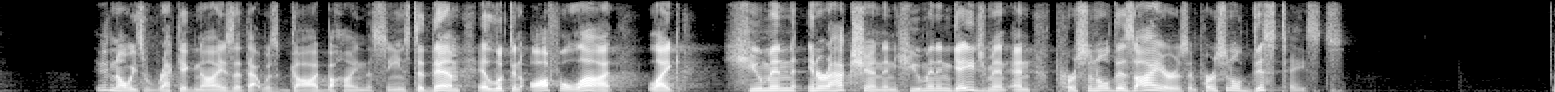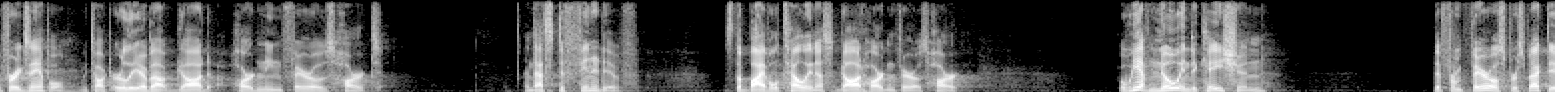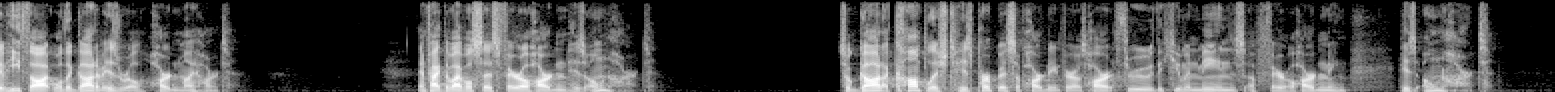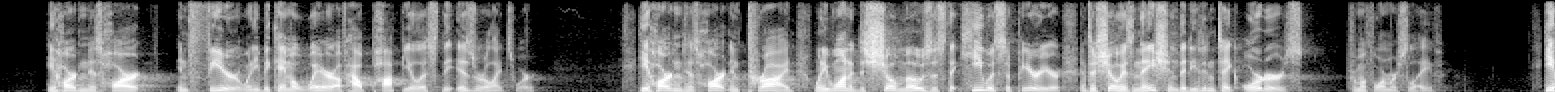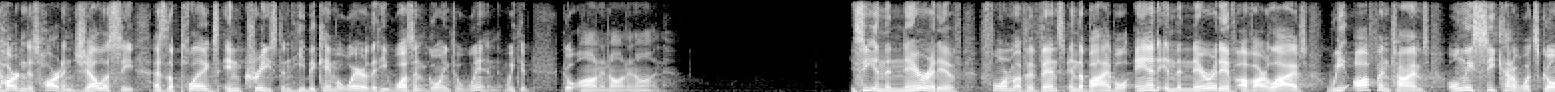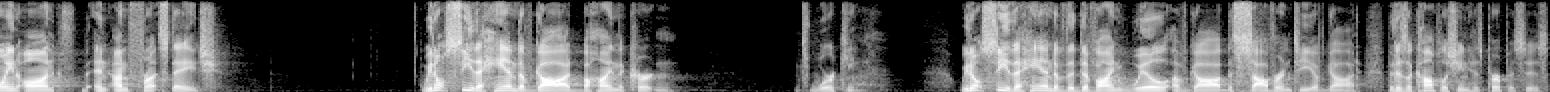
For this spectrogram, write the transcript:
They didn't always recognize that that was God behind the scenes. To them, it looked an awful lot like human interaction and human engagement and personal desires and personal distastes. For example, we talked earlier about God hardening Pharaoh's heart. And that's definitive. It's the Bible telling us God hardened Pharaoh's heart. But we have no indication that from Pharaoh's perspective, he thought, well, the God of Israel hardened my heart. In fact, the Bible says Pharaoh hardened his own heart. So God accomplished his purpose of hardening Pharaoh's heart through the human means of Pharaoh hardening his own heart. He hardened his heart in fear when he became aware of how populous the Israelites were. He hardened his heart in pride when he wanted to show Moses that he was superior and to show his nation that he didn't take orders from a former slave. He hardened his heart in jealousy as the plagues increased and he became aware that he wasn't going to win. And we could go on and on and on. You see, in the narrative form of events in the Bible and in the narrative of our lives, we oftentimes only see kind of what's going on on front stage. We don't see the hand of God behind the curtain. It's working. We don't see the hand of the divine will of God, the sovereignty of God that is accomplishing his purposes.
